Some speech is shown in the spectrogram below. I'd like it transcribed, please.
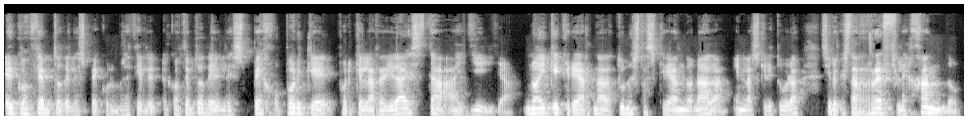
el concepto del especulum, es decir, el, concepto del espejo. ¿Por qué? Porque la realidad está allí ya. No hay que crear nada. Tú no estás creando nada en la escritura, sino que estás reflejando.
